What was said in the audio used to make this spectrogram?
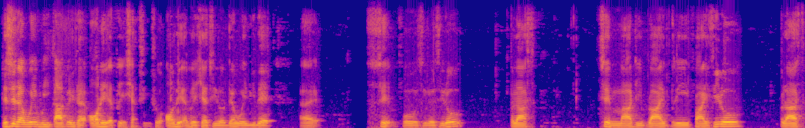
this is the way we calculate the all-day efficiency. So all-day efficiency so there will be the uh, 6400 plus 6 multiply 350 plus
